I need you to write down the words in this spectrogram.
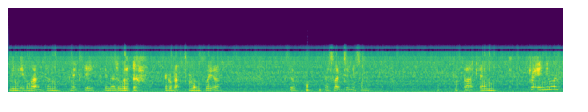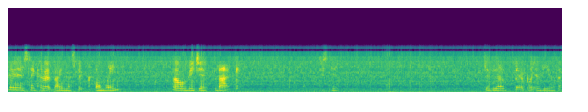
I mean to go back to them next day and I don't I go back months later. So I slept it myself. But um for anyone who is thinking about buying this book online, I will read you the back. Just to give you a better point of view of it.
